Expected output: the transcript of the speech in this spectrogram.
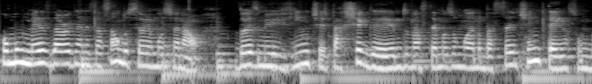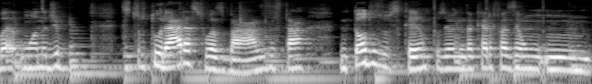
como um mês da organização do seu emocional 2020 está chegando, nós temos um ano bastante intenso, um, um, ano de estruturar as suas bases, tá? Em todos os campos, eu ainda quero fazer um, um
